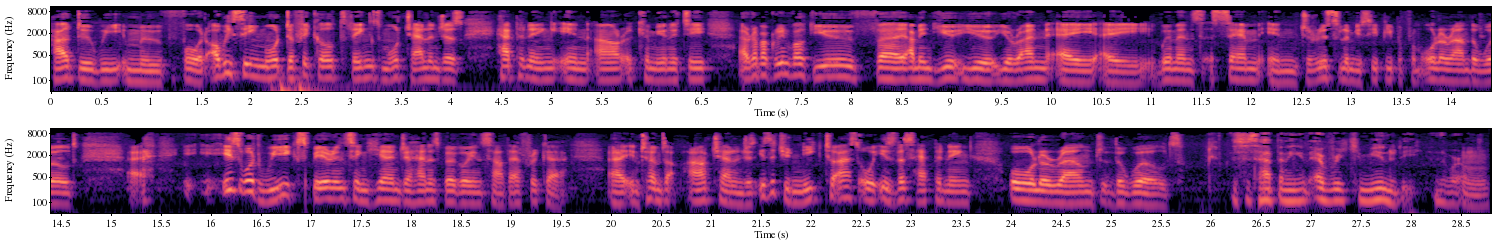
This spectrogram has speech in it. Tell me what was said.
How do we move forward? Are we seeing more difficult things, more challenges happening in our community? Uh, Rabbi Greenwald, you've, uh, I mean, you, you, you run a, a women's SEM in Jerusalem. You see people from all around the world. Uh, is what we're experiencing here in Johannesburg or in South Africa, uh, in terms of our challenges, is it unique to us or is this happening all around the world? This is happening in every community in the world.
